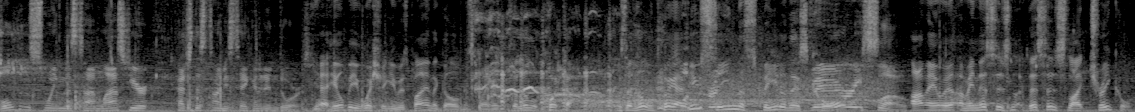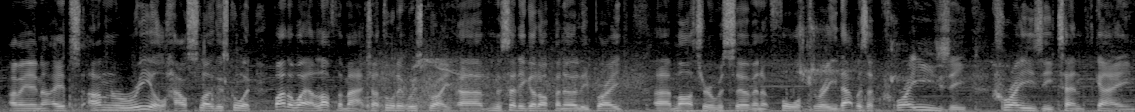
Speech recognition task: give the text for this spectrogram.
golden swing this time last year. Catch this time he's taking it indoors. Yeah, he'll be wishing he was playing the golden swing. It was a little quicker. It was a little quicker. Have you seen the speed of this Very court? Very slow. I mean, I mean, this is this is like treacle. I mean, It's unreal how slow this scored. By the way, I love the match. I thought it was great. Uh, Musetti got up an early break. Uh, Marta was serving at 4-3. That was a crazy, crazy 10th game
